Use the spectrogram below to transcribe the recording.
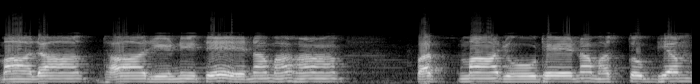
मालाधारिणि ते नमः। पद्मारूढे नमस्तुभ्यं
